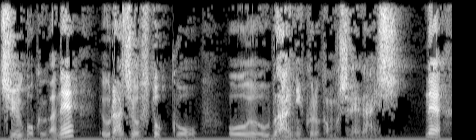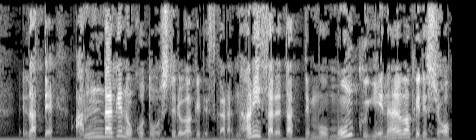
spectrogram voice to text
中国がね、ウラジオストックを奪いに来るかもしれないし、ね、だって、あんだけのことをしてるわけですから、何されたってもう文句言えないわけでしょ？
